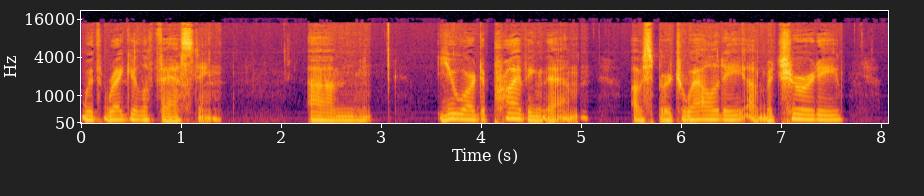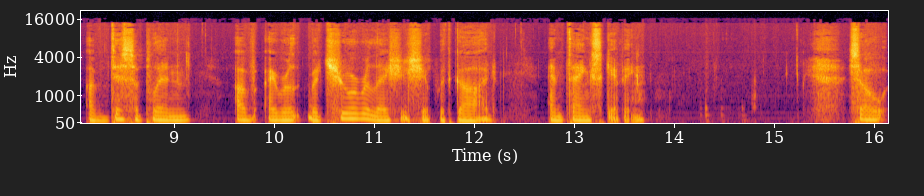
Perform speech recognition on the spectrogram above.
with regular fasting, um, you are depriving them of spirituality, of maturity, of discipline, of a re- mature relationship with God, and thanksgiving. So,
